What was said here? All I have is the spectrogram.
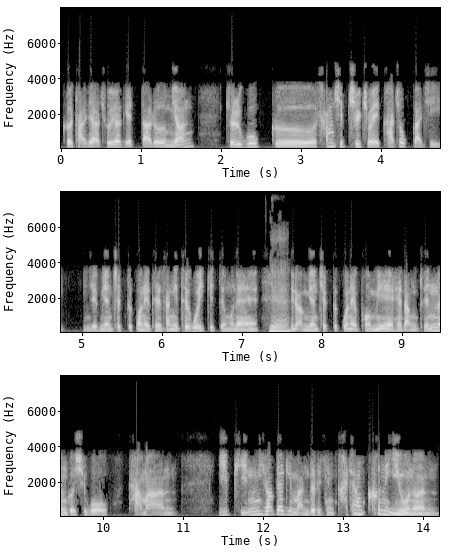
그 다자 조약에 따르면 결국 그 37조의 가족까지 이제 면책 특권의 대상이 되고 있기 때문에 예. 이러한 면책 특권의 범위에 해당되는 것이고 다만 이 빈 협약이 만들어진 가장 큰 이유는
